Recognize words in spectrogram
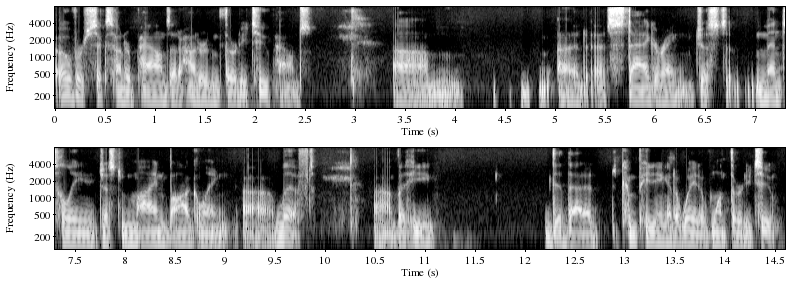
over 600 pounds at 132 pounds. Um, a, a, staggering, just mentally, just mind-boggling uh, lift. Uh, but he did that at, competing at a weight of 132.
